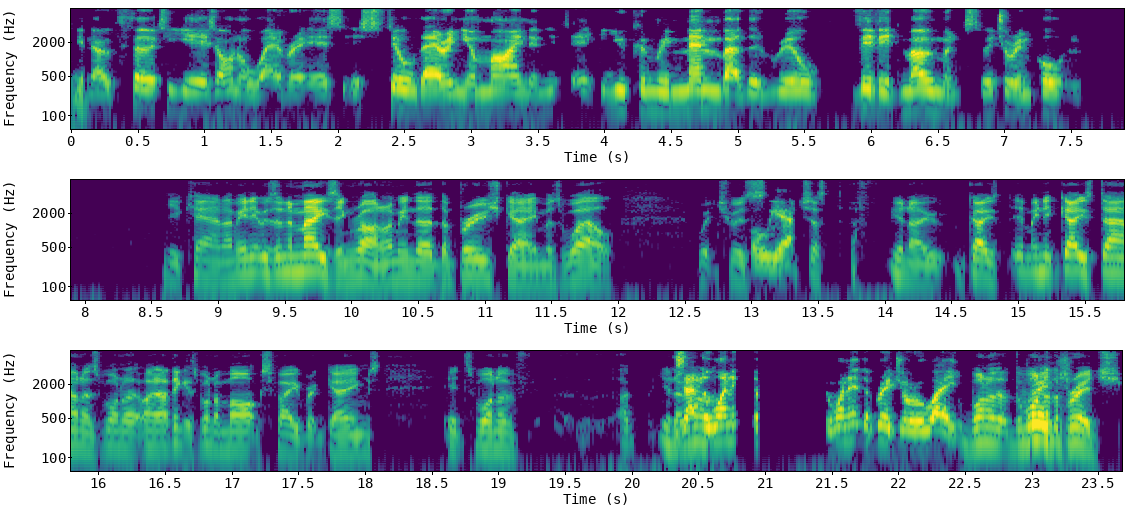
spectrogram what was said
you know, 30 years on or whatever it is, it's still there in your mind, and it, it, you can remember the real vivid moments which are important. You can. I mean, it was an amazing run. I mean, the the Bruges game as well, which was Oh, yeah. just a f- you know goes. I mean, it goes down as one of. I think it's one of Mark's favourite games. It's one of. Uh, you know, Is that one the of- one in the, one at the bridge or away? One of the, the one at the bridge.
